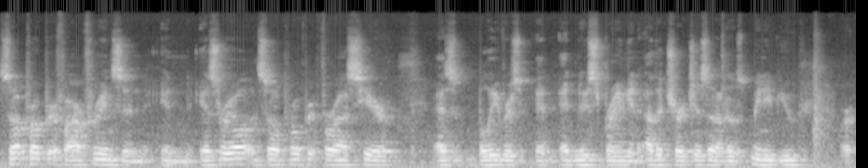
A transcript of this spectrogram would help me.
So appropriate for our friends in, in Israel, and so appropriate for us here as believers at, at New Spring and other churches. And I know many of you are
